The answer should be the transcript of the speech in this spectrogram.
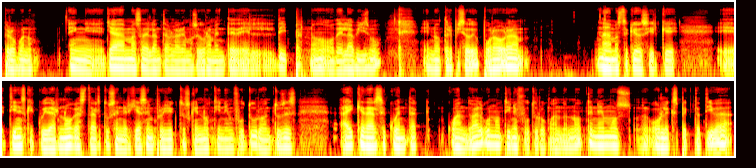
pero bueno, eh, ya más adelante hablaremos seguramente del deep. O del abismo en otro episodio. Por ahora, nada más te quiero decir que eh, tienes que cuidar no gastar tus energías en proyectos que no tienen futuro. Entonces, hay que darse cuenta cuando algo no tiene futuro, cuando no tenemos o la expectativa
